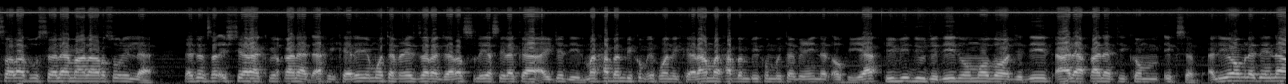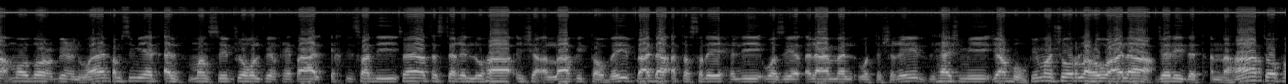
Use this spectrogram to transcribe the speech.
والصلاة والسلام على رسول الله. لا تنسى الاشتراك في القناة أخي الكريم وتفعيل زر الجرس ليصلك أي جديد. مرحبا بكم إخواني الكرام مرحبا بكم متابعينا الأوفياء. في فيديو جديد وموضوع جديد على قناتكم إكسب. اليوم لدينا موضوع بعنوان 500 ألف منصب شغل في القطاع الاقتصادي. سنستغلها إن شاء الله في التوظيف بعد التصريح لوزير العمل والتشغيل الهاشمي جعبوب. في منشور له على جريدة النهار سوف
